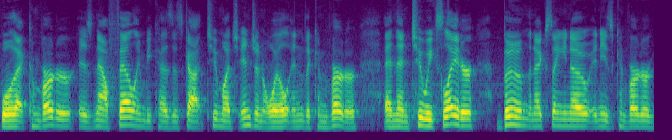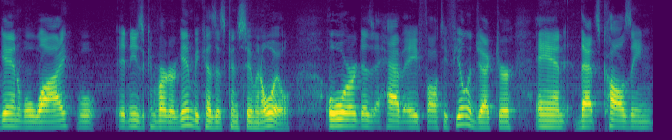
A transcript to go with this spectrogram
Well, that converter is now failing because it's got too much engine oil in the converter. And then two weeks later, boom, the next thing you know, it needs a converter again. Well, why? Well, it needs a converter again because it's consuming oil. Or does it have a faulty fuel injector and that's causing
